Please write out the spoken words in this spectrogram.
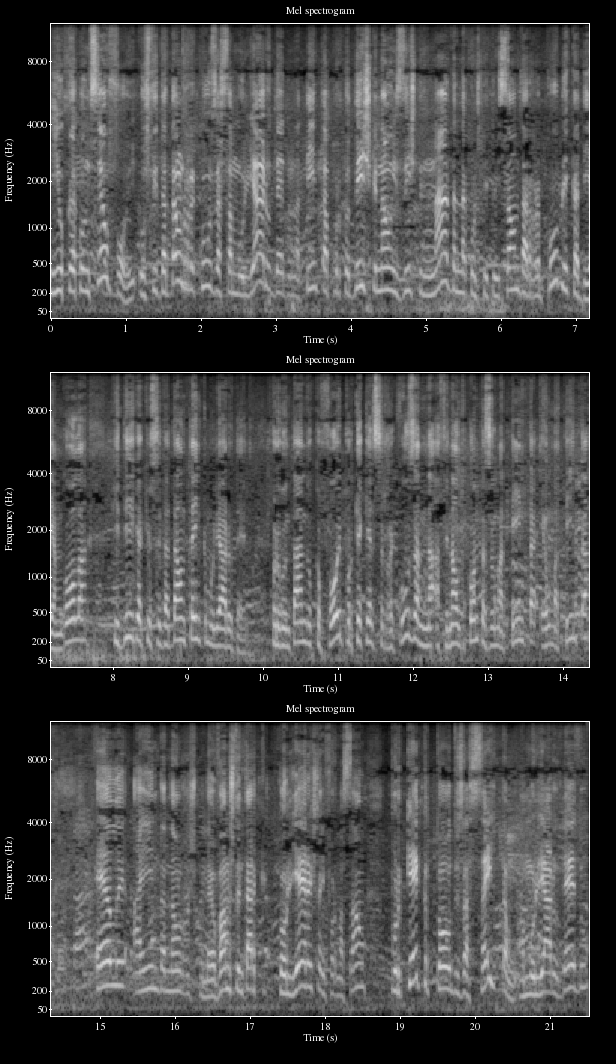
E o que aconteceu foi, o cidadão recusa-se a molhar o dedo na tinta porque diz que não existe nada na Constituição da República de Angola que diga que o cidadão tem que molhar o dedo perguntando o que foi, porque que ele se recusa, afinal de contas uma tinta é uma tinta, ele ainda não respondeu. Vamos tentar colher esta informação, porque que todos aceitam a molhar o dedo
